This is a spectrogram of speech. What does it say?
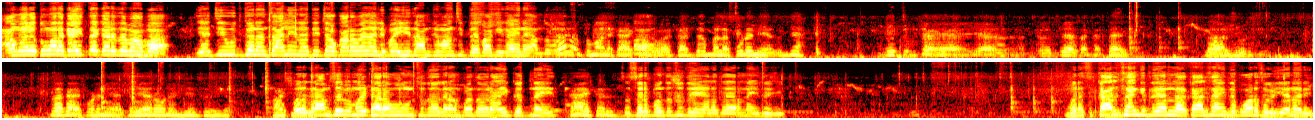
आम्हाला तुम्हाला काहीच नाही करायचं बाबा. याची उत्खनन चाली ना त्याच्यावर कारवाई झाली पाहिजे. ही तर आमची मानसिकता आहे बाकी काही नाही आमचं. तुम्हाला काय कारवाई करतं? मला पुढे नाही द्या. मी तुमच्या आहे. तुला काय पुढे नाही या रोड बरं ग्रामसभेमध्ये ठराव होऊन सुद्धा ग्रामपंचायतीवर ऐकत नाहीत. काय करायचं तर सरपंच सुद्धा यायला तयार नाही तुझी बरं काल सांगितलं यांना. काल सांगितलं पोरं सगळी येणार आहेत.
